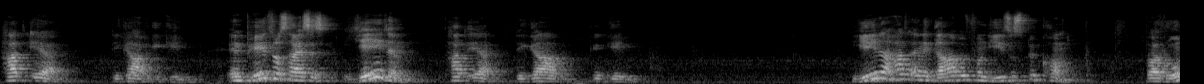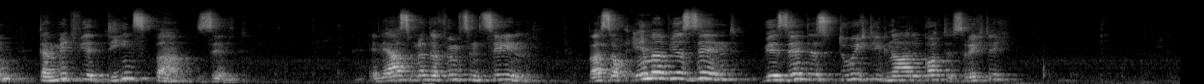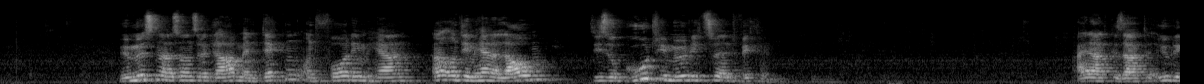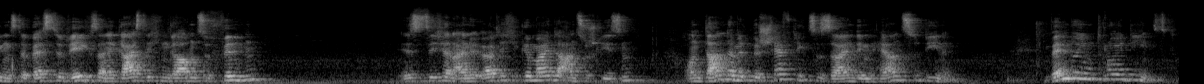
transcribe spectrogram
hat er die Gabe gegeben. In Petrus heißt es, jedem hat er die Gabe gegeben. Jeder hat eine Gabe von Jesus bekommen. Warum? Damit wir dienstbar sind. In 1. Korinther 15,10, was auch immer wir sind, wir sind es durch die Gnade Gottes, richtig? Wir müssen also unsere Gaben entdecken und vor dem Herrn äh, und dem Herrn erlauben, sie so gut wie möglich zu entwickeln. Einer hat gesagt, übrigens, der beste Weg, seine geistlichen Gaben zu finden, ist, sich an eine örtliche Gemeinde anzuschließen und dann damit beschäftigt zu sein, dem Herrn zu dienen. Wenn du ihm treu dienst,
